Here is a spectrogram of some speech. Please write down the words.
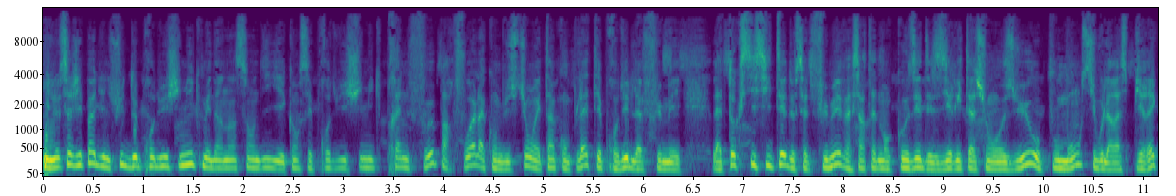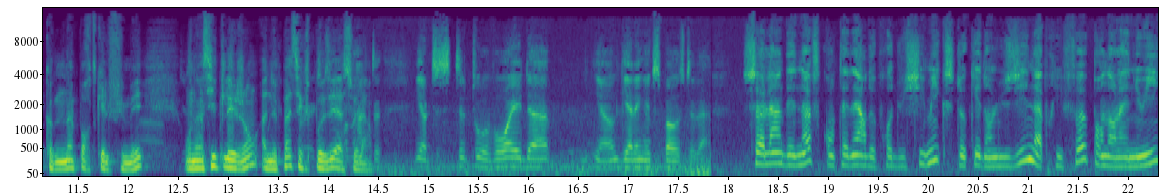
Il ne s'agit pas d'une fuite de produits chimiques, mais d'un incendie. Et quand ces produits chimiques prennent feu, parfois la combustion est incomplète et produit de la fumée. La toxicité de cette fumée va certainement causer des irritations aux yeux, aux poumons, si vous la respirez, comme n'importe quelle fumée. On incite les gens à ne pas s'exposer à cela. Seul un des neuf containers de produits chimiques stockés dans l'usine a pris feu pendant la nuit.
